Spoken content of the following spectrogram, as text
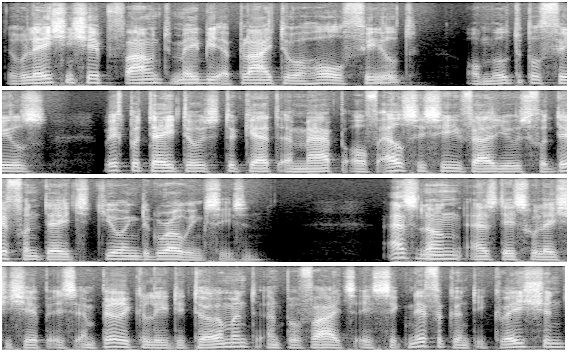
The relationship found may be applied to a whole field or multiple fields with potatoes to get a map of LCC values for different dates during the growing season. As long as this relationship is empirically determined and provides a significant equation,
